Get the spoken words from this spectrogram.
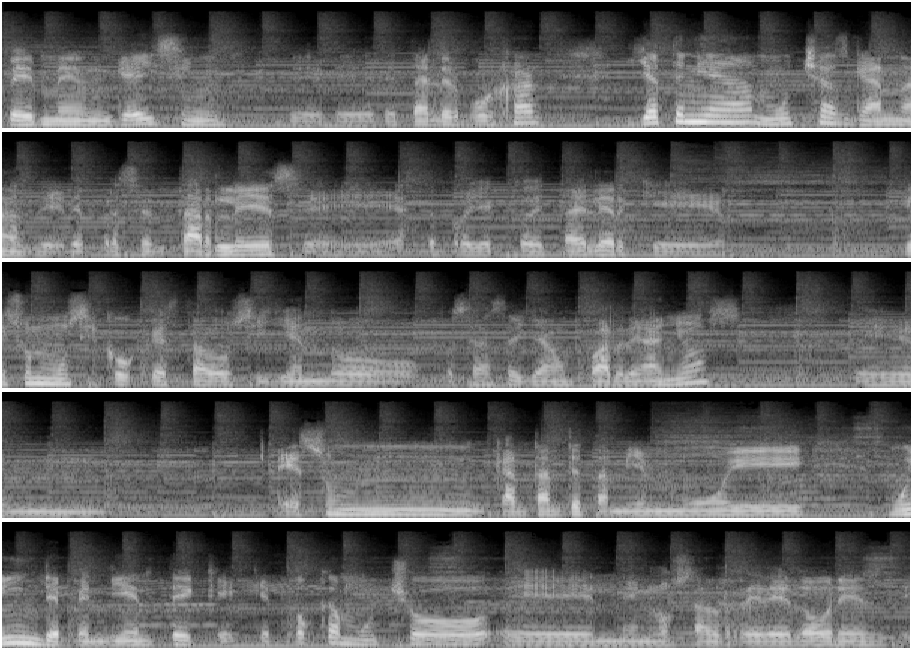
Pavement Gazing de, de, de Tyler Burkhardt ya tenía muchas ganas de, presentarles eh, este proyecto de Tyler que, es un músico que he estado siguiendo pues hace ya un par de años. Eh, es un cantante también muy, muy independiente que, toca mucho en, los alrededores de,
